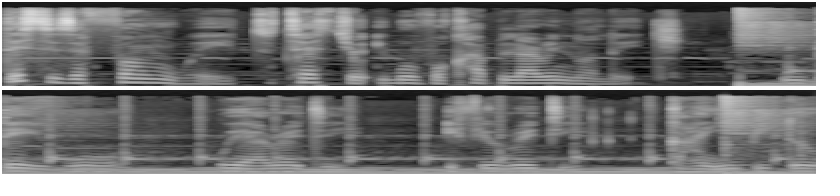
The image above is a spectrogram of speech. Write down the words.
This is a fun way to test your Igbo vocabulary knowledge. Ndewo, we are ready. If you're ready, ka anyị bido.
